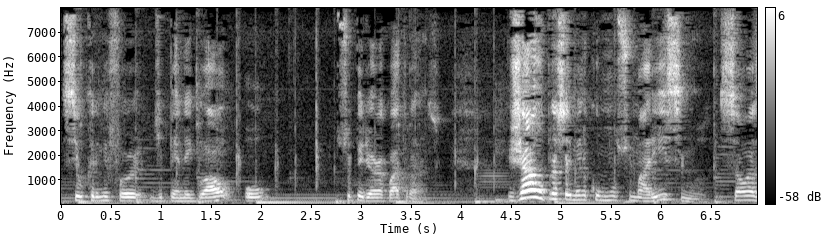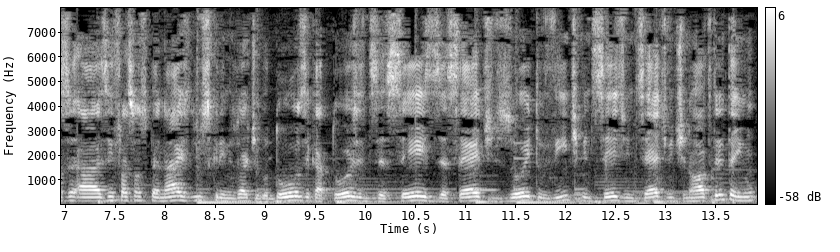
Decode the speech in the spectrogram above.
se o crime for de pena igual ou superior a quatro anos. Já o procedimento comum sumaríssimo são as, as infrações penais dos crimes do artigo 12, 14, 16, 17, 18, 20, 26, 27, 29, 31,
